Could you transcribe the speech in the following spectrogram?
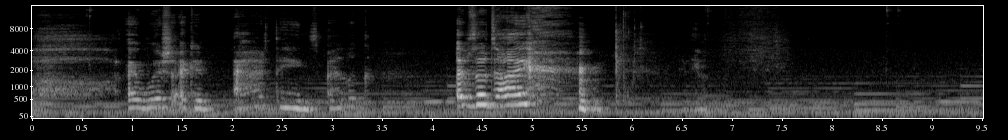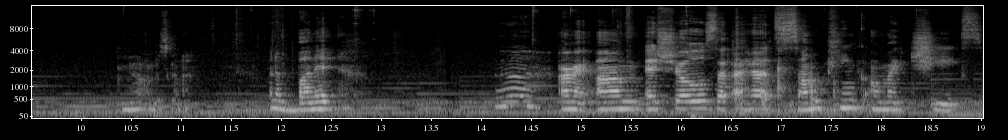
I wish I could add things. I look, I'm so tired. No, I'm just gonna, I'm gonna bun it. Uh, all right, um, it shows that I had some pink on my cheeks.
